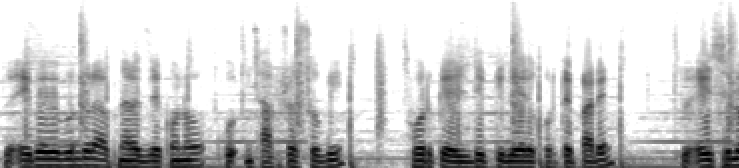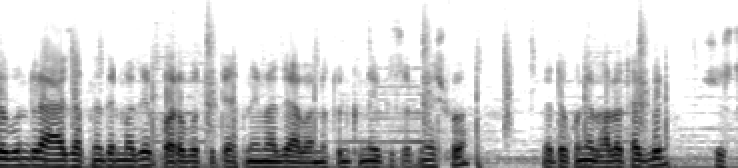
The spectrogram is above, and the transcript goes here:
তো এইভাবে বন্ধুরা আপনারা যে কোনো ঝাপসা ছবি ফোর কে এইচডি ক্লিয়ার করতে পারেন। তো এই ছিল বন্ধুরা, আজ আপনাদের মাঝে, পরবর্তীতে আপনার মাঝে আবার নতুন কোনো এপিসোড নিয়ে আসব। ততক্ষণে ভালো থাকবেন, সুস্থ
